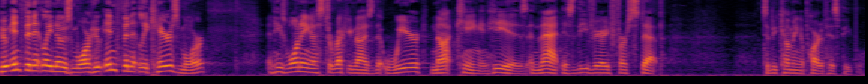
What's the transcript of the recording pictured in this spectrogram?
who infinitely knows more, who infinitely cares more. And he's wanting us to recognize that we're not king and he is, and that is the very first step to becoming a part of his people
